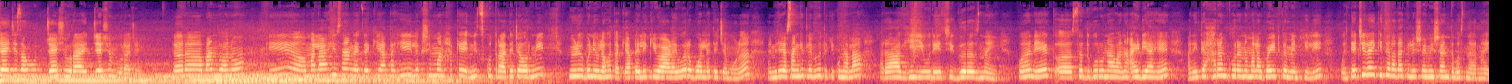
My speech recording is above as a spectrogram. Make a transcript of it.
जय जिजाऊ जय शिवराय जय शंभूराजे. तर बांधवानो की मला हे सांगायचं आहे की आता ही लक्ष्मण हाके निचकुत्रा त्याच्यावर मी व्हिडिओ बनवला होता की आपल्या लेकीवाळ्यावर बोलल्या त्याच्यामुळं. आणि मी त्याच्यात सांगितलं बी होतं की कुणाला राग ही येऊ द्यायची गरज नाही. पण एक सद्गुरू नावानं आयडिया आहे आणि त्या हरामखोरानं मला वाईट कमेंट केली. पण त्याची लायकी त्याला दाखवल्याशिवाय मी शांत बसणार नाही.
